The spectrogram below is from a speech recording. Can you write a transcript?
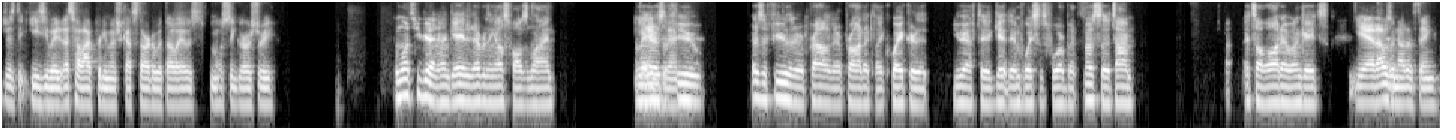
just the easy way. That's how I pretty much got started with OA. It was mostly grocery. And once you get ungated, everything else falls in line. I mean, Yeah, there's a few, there's a few that are proud of their product, like Quaker, that you have to get invoices for, but most of the time, uh, it's all auto ungates. Yeah, that was another thing.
